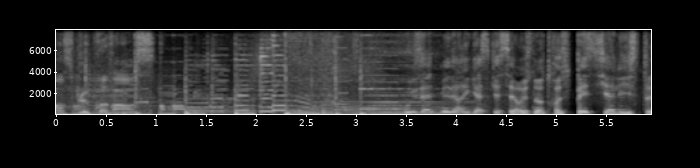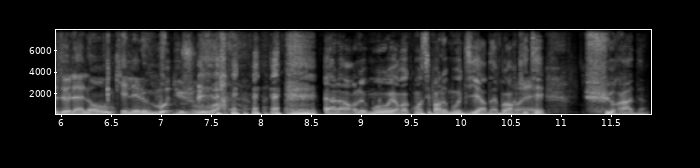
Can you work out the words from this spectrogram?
France Bleu Provence. Vous êtes Médéric Gasquet-Cérus, notre spécialiste de la langue. Quel est le mot du jour? Alors, le mot, on va commencer par le mot d'hier d'abord, qui était furade.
